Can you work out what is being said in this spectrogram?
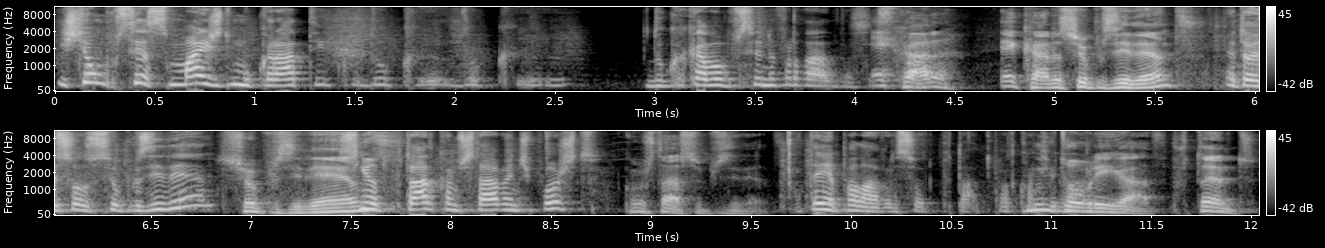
Isto é um processo mais democrático do que, do que, do que acaba por ser na verdade. É cara. É cara, Sr. Presidente. Então eu sou o Sr. Presidente. Sr. Presidente. Senhor Deputado, como está? Bem disposto? Como está, Sr. Presidente? Tem a palavra, Sr. Deputado. Pode Muito obrigado. Portanto,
